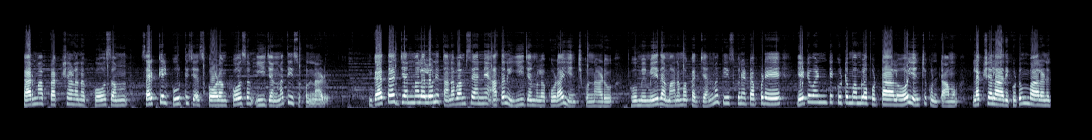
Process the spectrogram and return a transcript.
కర్మ ప్రక్షాళన కోసం సర్కిల్ పూర్తి చేసుకోవడం కోసం ఈ జన్మ తీసుకున్నాడు. గత జన్మలలోని తన వంశాన్నే అతను ఈ జన్మలో కూడా ఎంచుకున్నాడు. భూమి మీద మనం ఒక జన్మ తీసుకునేటప్పుడే ఎటువంటి కుటుంబంలో పుట్టాలో ఎంచుకుంటాము. లక్షలాది కుటుంబాలను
